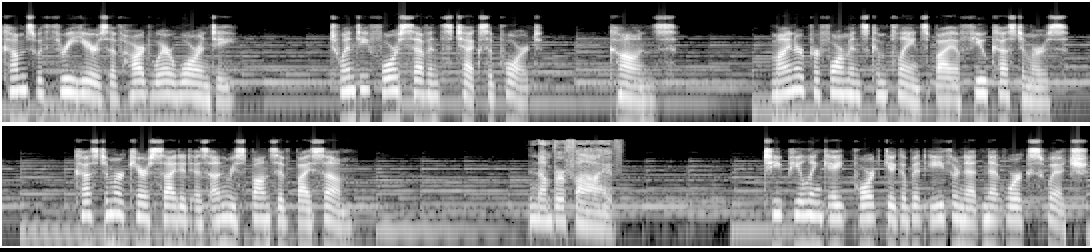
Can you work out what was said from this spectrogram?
Comes with 3 years of hardware warranty. 24 7 tech support. Cons. Minor performance complaints by a few customers. Customer care cited as unresponsive by some. Number 5. TP-Link 8-port Gigabit Ethernet Network Switch.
